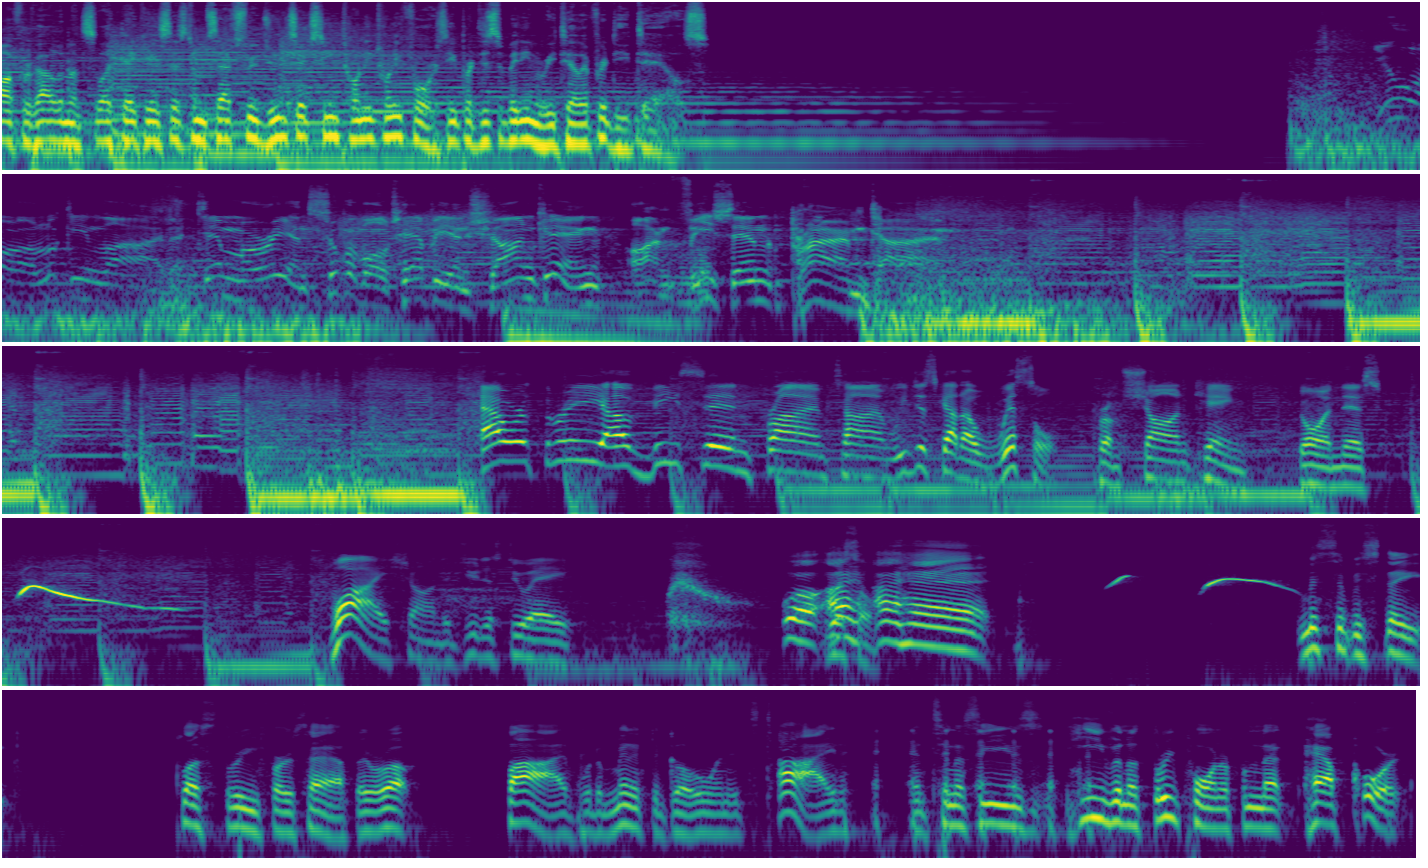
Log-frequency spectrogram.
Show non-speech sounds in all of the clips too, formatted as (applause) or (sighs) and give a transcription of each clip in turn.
Offer valid on select AK system sets through June 16, 2024. See participating retailer for details. You are looking live at Tim Murray and Super Bowl champion Sean King on VSIN Prime Time. Hour three of VSIN Prime Time. We just got a whistle from Sean King going this. Why, Sean, did you just do a Well, Whistle. I, I had Mississippi State plus three first half. They were up five with a minute to go, and it's tied. And Tennessee's (laughs) heaving a three pointer from that half court.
